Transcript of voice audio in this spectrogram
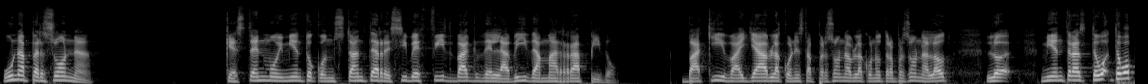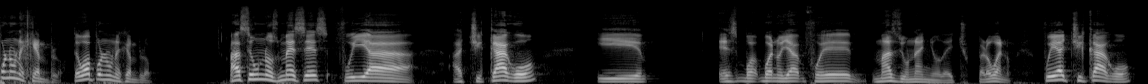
Una persona que está en movimiento constante recibe feedback de la vida más rápido. Va aquí, va allá, habla con esta persona, habla con otra persona. mientras, te, te, voy a poner un ejemplo, te voy a poner un ejemplo. Hace unos meses fui a, a Chicago y es, bueno, ya fue más de un año, de hecho, pero bueno, fui a Chicago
